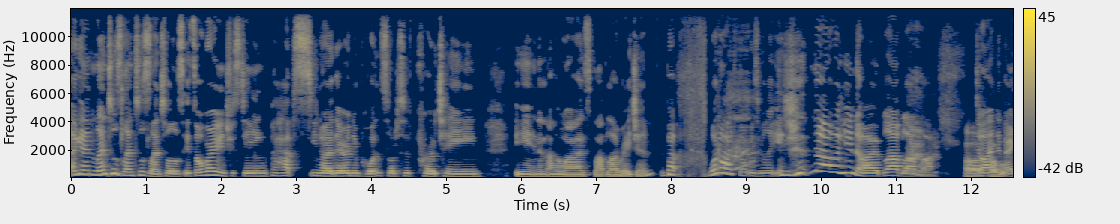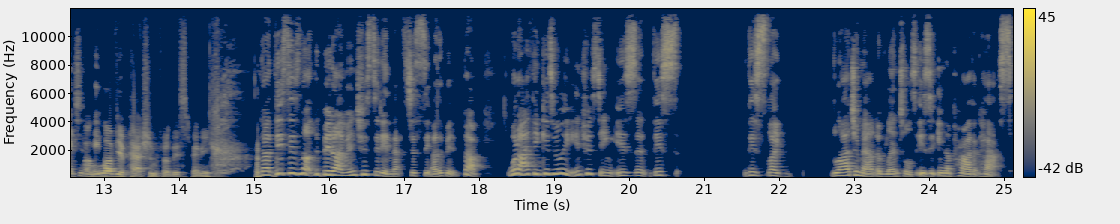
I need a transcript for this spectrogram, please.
again, lentils, lentils, lentils. It's all very interesting. Perhaps you know they're an important source of protein in an otherwise blah blah region. But what I thought was really interesting. No, you know, blah blah blah. Uh, Diet I, of ancient I people. love your passion for this, Penny. now this is not the bit I'm interested in. That's just the other bit. But what I think is really interesting is that this this like large amount of lentils is in a private house.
